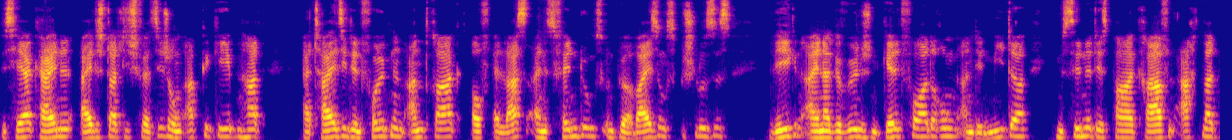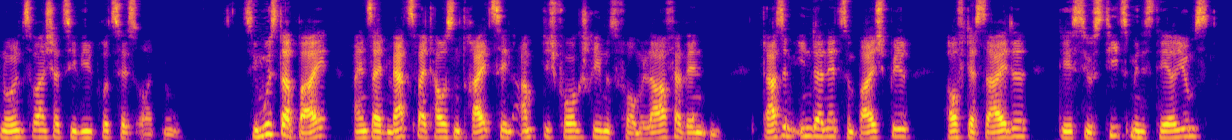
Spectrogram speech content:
bisher keine eidesstattliche Versicherung abgegeben hat, erteilt sie den folgenden Antrag auf Erlass eines Pfändungs und Überweisungsbeschlusses wegen einer gewöhnlichen Geldforderung an den Mieter im Sinne des § 829 der Zivilprozessordnung. Sie muss dabei ein seit März 2013 amtlich vorgeschriebenes Formular verwenden, das im Internet zum Beispiel auf der Seite des Justizministeriums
